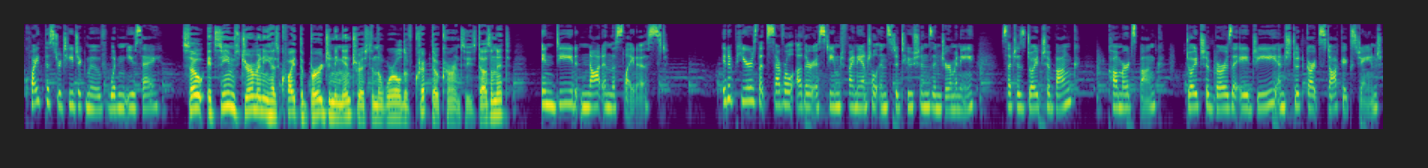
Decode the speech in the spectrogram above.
Quite the strategic move, wouldn't you say? So, it seems Germany has quite the burgeoning interest in the world of cryptocurrencies, doesn't it? Indeed, not in the slightest. It appears that several other esteemed financial institutions in Germany, such as Deutsche Bank, Commerzbank, Deutsche Börse AG, and Stuttgart Stock Exchange,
